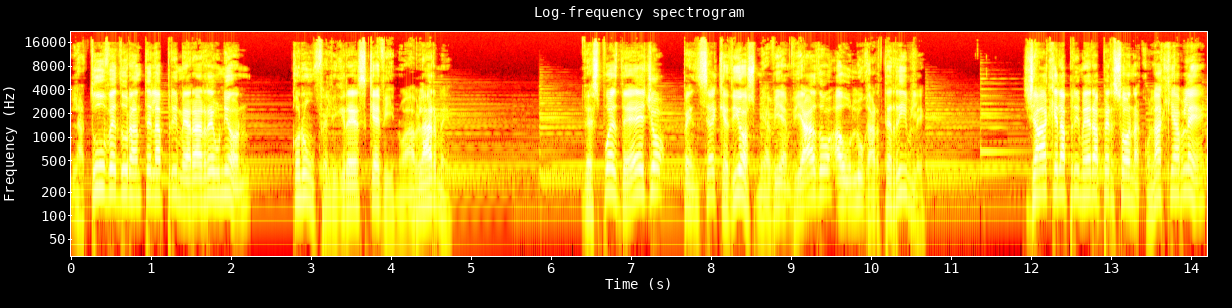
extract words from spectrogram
la tuve durante la primera reunión con un feligrés que vino a hablarme. Después de ello, pensé que Dios me había enviado a un lugar terrible, ya que la primera persona con la que hablé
